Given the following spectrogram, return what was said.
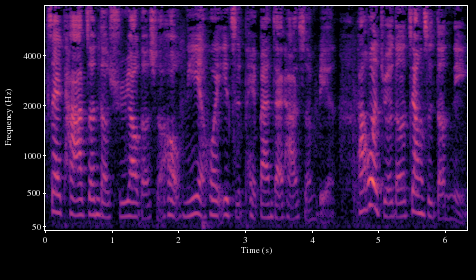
在他真的需要的时候，你也会一直陪伴在他身边。他会觉得这样子的你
